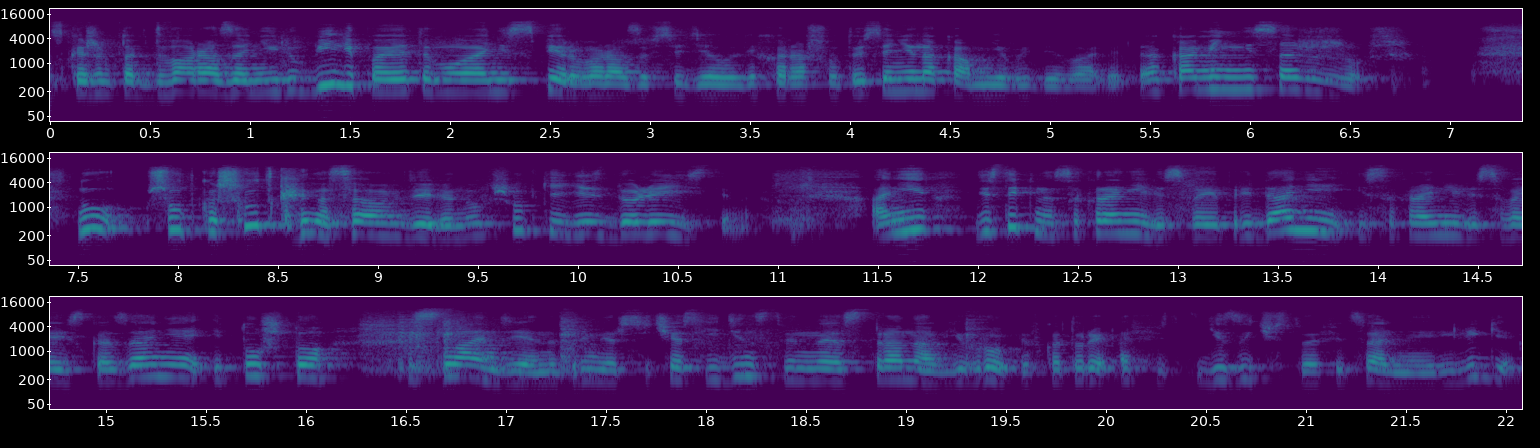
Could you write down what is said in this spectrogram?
скажем так, два раза они любили, поэтому они с первого раза все делали хорошо, то есть они на камне выбивали, да, камень не сожжешь. Ну, шутка шуткой на самом деле, но в шутке есть доля истины. Они действительно сохранили свои предания и сохранили свои сказания, и то, что Исландия, например, сейчас единственная страна в Европе, в которой язычество официальная религия,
